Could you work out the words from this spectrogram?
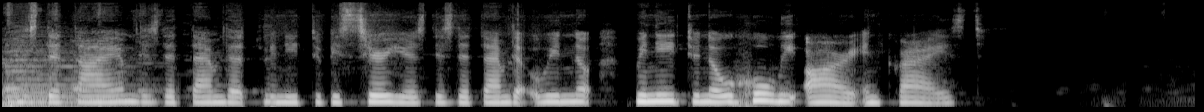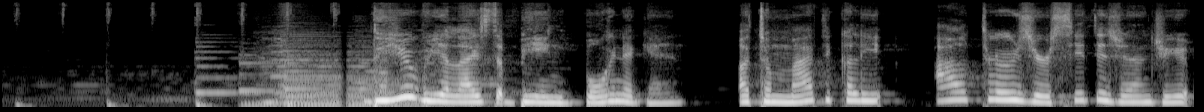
This is the time. This is the time that we need to be serious. This is the time that we know we need to know who we are in Christ. Do you realize that being born again automatically alters your citizenship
